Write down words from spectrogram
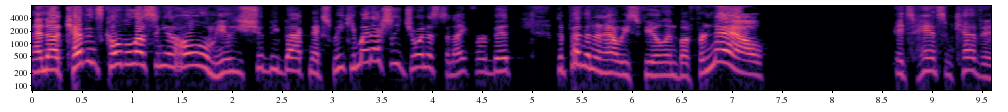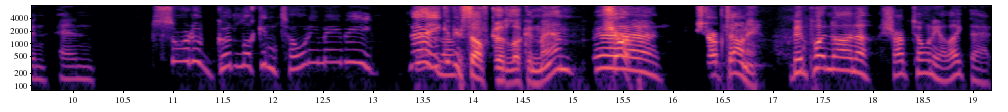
And uh, Kevin's convalescing at home. He, should be back next week. He might actually join us tonight for a bit, depending on how he's feeling. But for now, it's handsome Kevin and sort of good looking Tony, maybe. Yeah, you know. give yourself good looking, man. Sharp. Sharp Tony. been putting on a sharp Tony. I like that.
